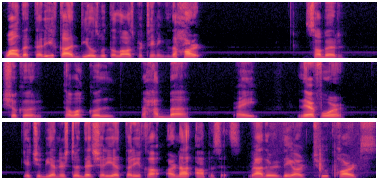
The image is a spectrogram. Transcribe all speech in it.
while the tariqah deals with the laws pertaining to the heart. Sabr, shukr, tawakkul, mahabba, right? Therefore, it should be understood that Sharia and tariqah are not opposites. Rather, they are two parts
